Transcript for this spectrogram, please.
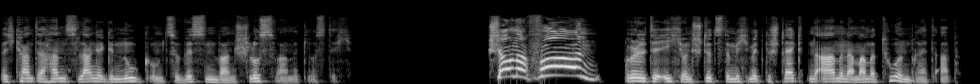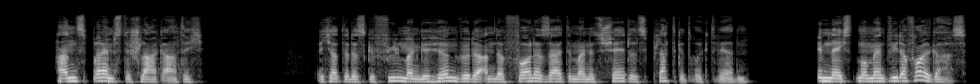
Ich kannte Hans lange genug, um zu wissen, wann Schluss war mit lustig. Schau nach vorn! brüllte ich und stützte mich mit gestreckten Armen am Armaturenbrett ab. Hans bremste schlagartig. Ich hatte das Gefühl, mein Gehirn würde an der Vorderseite meines Schädels plattgedrückt werden. Im nächsten Moment wieder Vollgas.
